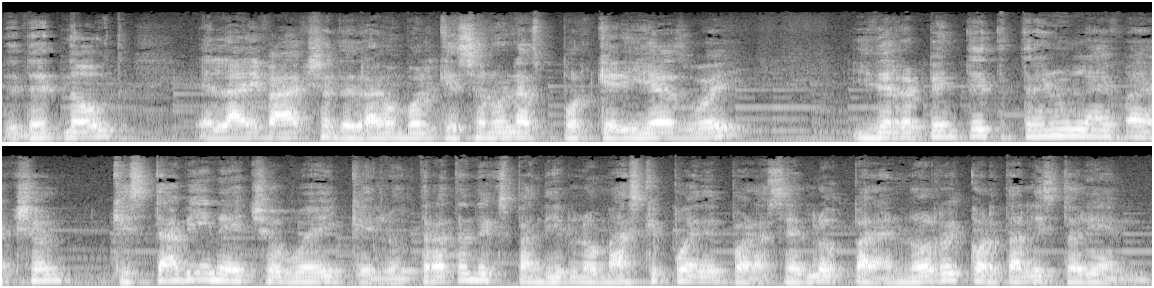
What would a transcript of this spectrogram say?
de Death Note, el live action de Dragon Ball, que son unas porquerías, güey. Y de repente te traen un live action que está bien hecho, güey, que lo tratan de expandir lo más que pueden para hacerlo, para no recortar la historia en,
